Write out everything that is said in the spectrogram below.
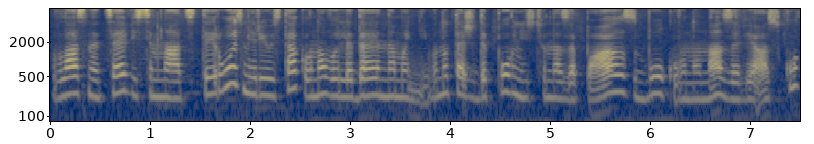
Власне, це 18 розмір, і ось так воно виглядає на мені. Воно теж йде повністю на запах, збоку воно на зав'язку.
